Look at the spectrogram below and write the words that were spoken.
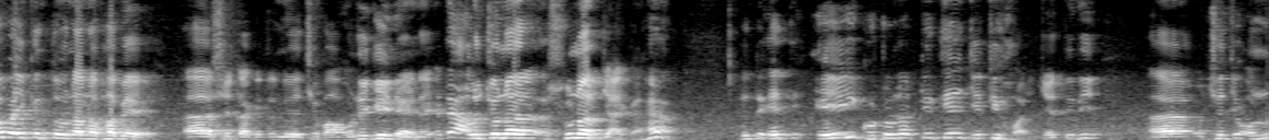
সবাই কিন্তু নানাভাবে আহ, সে টাকাটা নিয়েছে বা অনেকেই নেয় না এটা আলোচনা শোনার জায়গা হ্যাঁ। কিন্তু এই ঘটনাটিতে যেটি হয় যে তিনি হচ্ছে যে অন্য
